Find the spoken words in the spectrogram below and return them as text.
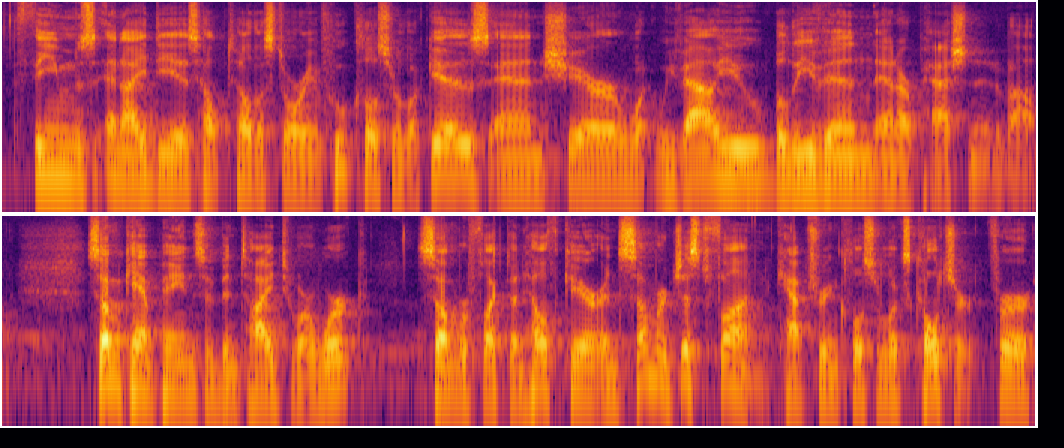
Themes and ideas help tell the story of who Closer Look is and share what we value, believe in, and are passionate about. Some campaigns have been tied to our work, some reflect on healthcare, and some are just fun, capturing Closer Look's culture. For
